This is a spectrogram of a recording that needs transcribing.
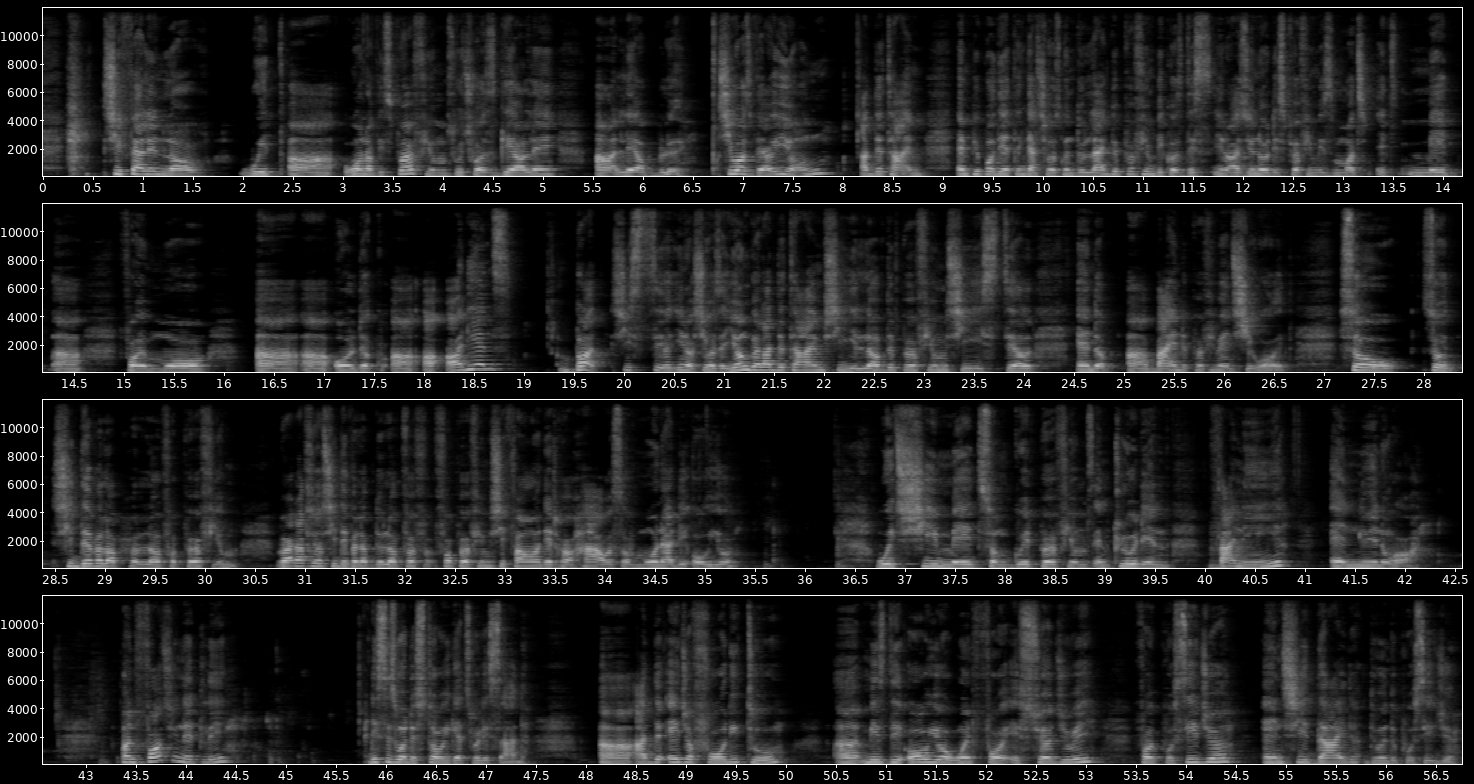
she fell in love with uh, one of his perfumes, which was Guerlain uh, L'Air Bleu. She was very young at the time and people didn't think that she was going to like the perfume because this, you know, as you know, this perfume is much, it's made uh, for a more uh, uh, older uh, audience. But she still, you know, she was a young girl at the time. She loved the perfume. She still ended up uh, buying the perfume and she wore it. So, so she developed her love for perfume Right after she developed the love for, for perfume, she founded her house of Mona di Orio, which she made some great perfumes, including Vanille and Nuit Noire. Unfortunately, this is where the story gets really sad. Uh, at the age of 42, uh, Miss Di Orio went for a surgery, for a procedure, and she died during the procedure.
